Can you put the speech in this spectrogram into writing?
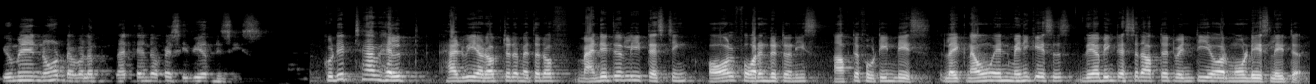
you may not develop that kind of a severe disease. Could it have helped had we adopted a method of mandatorily testing all foreign returnees after 14 days? Like now, in many cases, they are being tested after 20 or more days later.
